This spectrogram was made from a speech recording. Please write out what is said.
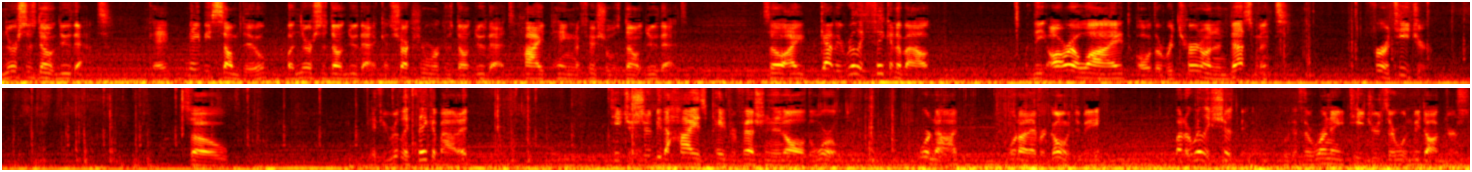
Nurses don't do that. Okay? Maybe some do, but nurses don't do that. Construction workers don't do that. High paying officials don't do that. So I got me really thinking about the ROI or the return on investment for a teacher. So if you really think about it, teachers should be the highest paid profession in all of the world. We're not. We're not ever going to be. But it really should be. If there weren't any teachers, there wouldn't be doctors,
